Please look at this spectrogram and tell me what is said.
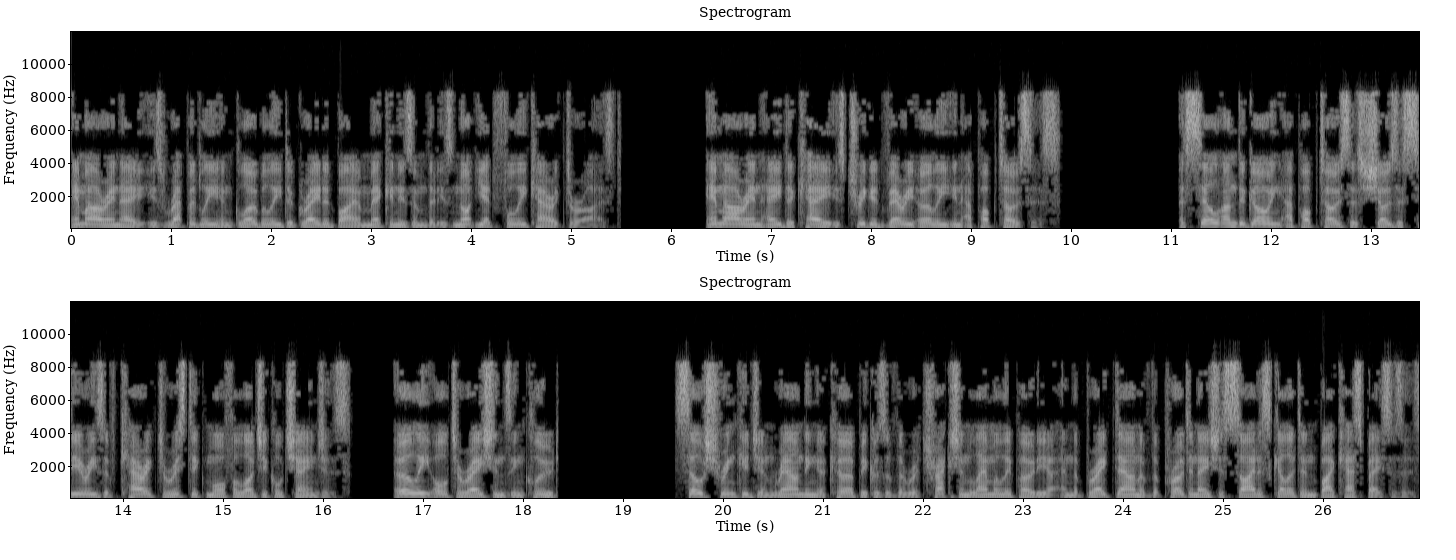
mRNA is rapidly and globally degraded by a mechanism that is not yet fully characterized. mRNA decay is triggered very early in apoptosis. A cell undergoing apoptosis shows a series of characteristic morphological changes. Early alterations include Cell shrinkage and rounding occur because of the retraction lamellipodia and the breakdown of the proteinaceous cytoskeleton by caspases.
